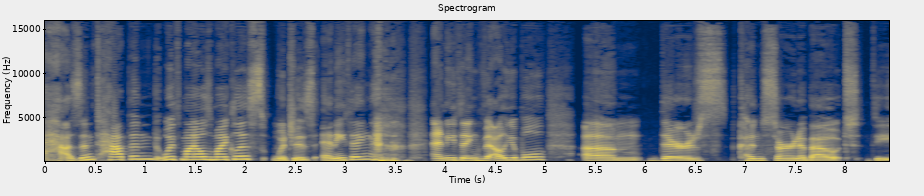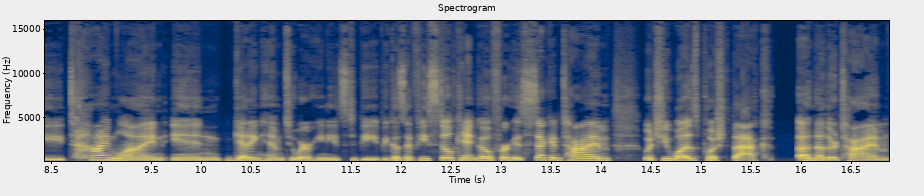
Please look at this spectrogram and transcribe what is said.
hasn't happened with Miles Mikolas, which is anything, anything valuable. Um, there's concern about the timeline in getting him to where he needs to be. Because if he still can't go for his second time, which he was pushed back another time,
